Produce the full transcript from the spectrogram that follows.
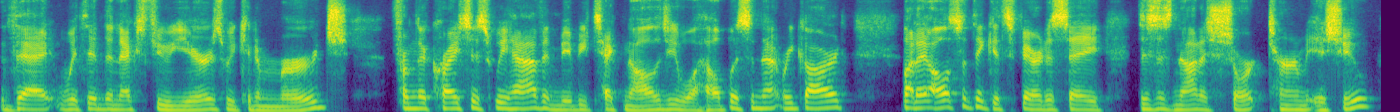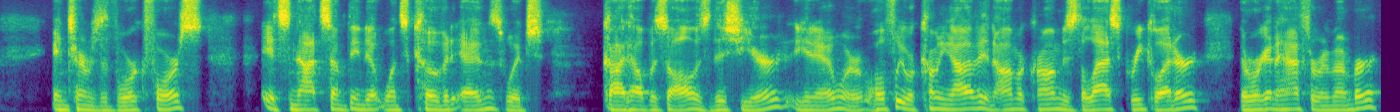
that within the next few years we can emerge from the crisis we have and maybe technology will help us in that regard. But I also think it's fair to say this is not a short-term issue in terms of workforce. It's not something that once COVID ends, which God help us all, is this year. You know, or hopefully we're coming out of it. And Omicron is the last Greek letter that we're going to have to remember.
